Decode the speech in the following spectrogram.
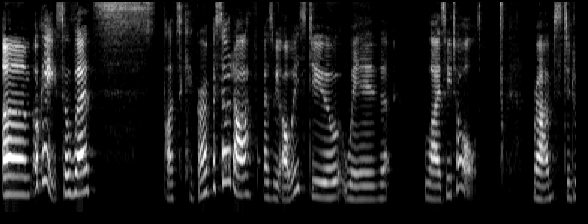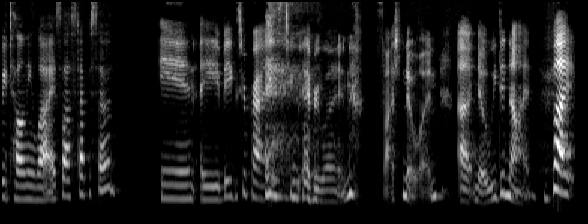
Um, okay, so let's let's kick our episode off as we always do with lies we told. Robs, did we tell any lies last episode? In a big surprise to everyone slash no one. Uh, no, we did not. But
